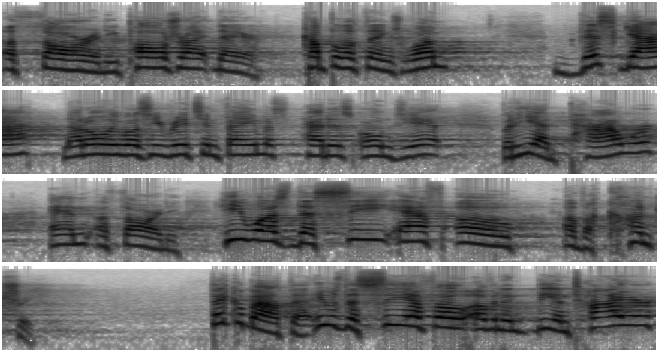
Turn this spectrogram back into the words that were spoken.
authority. Paul's right there. Couple of things. One, this guy, not only was he rich and famous, had his own jet, but he had power and authority. He was the CFO of a country. Think about that. He was the CFO of an, the entire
